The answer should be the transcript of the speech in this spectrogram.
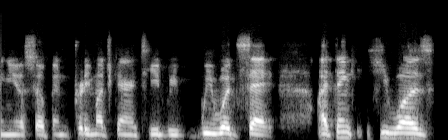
the U.S. Open, pretty much guaranteed. We we would say, I think he was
